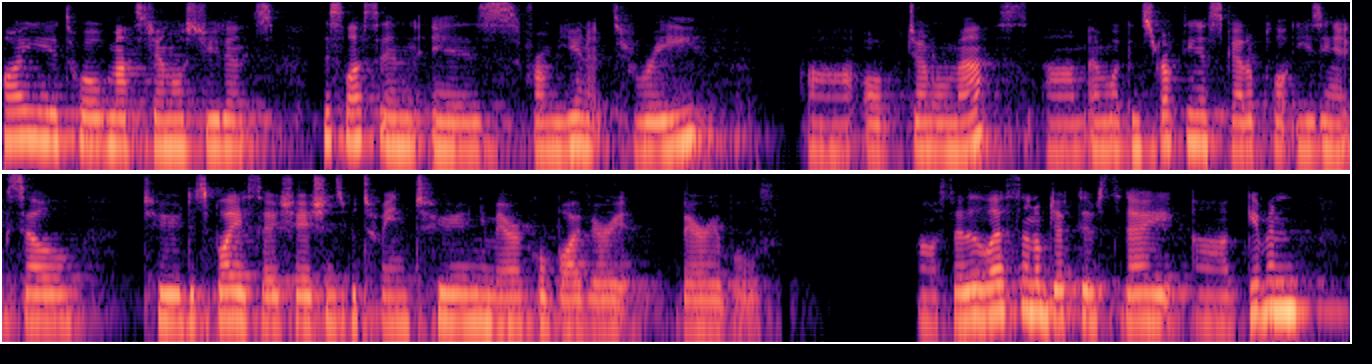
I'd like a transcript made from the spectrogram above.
Hi Year 12 Maths General students. This lesson is from Unit 3 uh, of General Maths um, and we're constructing a scatter plot using Excel to display associations between two numerical bivariate variables. Uh, so the lesson objectives today are given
